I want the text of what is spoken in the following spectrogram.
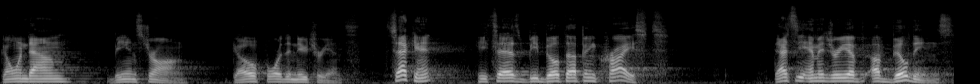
going down, being strong. Go for the nutrients. Second, he says, be built up in Christ. That's the imagery of, of buildings.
